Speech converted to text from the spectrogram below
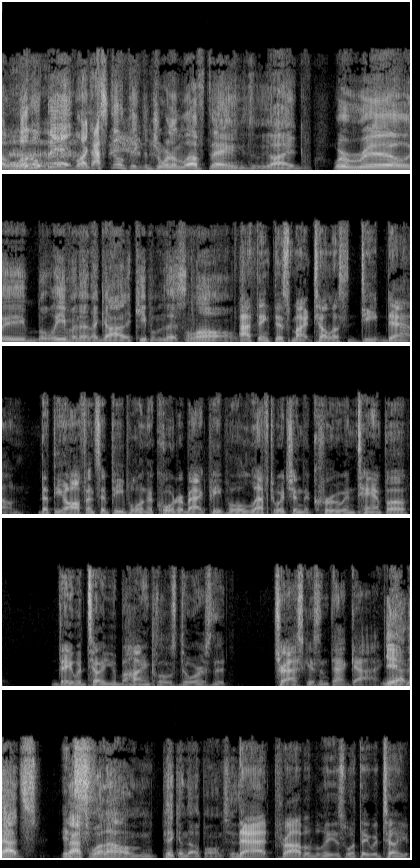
a little bit. Like I still think the Jordan Love thing, like we're really believing in a guy to keep him this long. I think this might tell us deep down that the offensive people and the quarterback people, Leftwich and the crew in Tampa, they would tell you behind closed doors that Trask isn't that guy. Yeah, that's it's, That's what I'm picking up on too. That probably is what they would tell you.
